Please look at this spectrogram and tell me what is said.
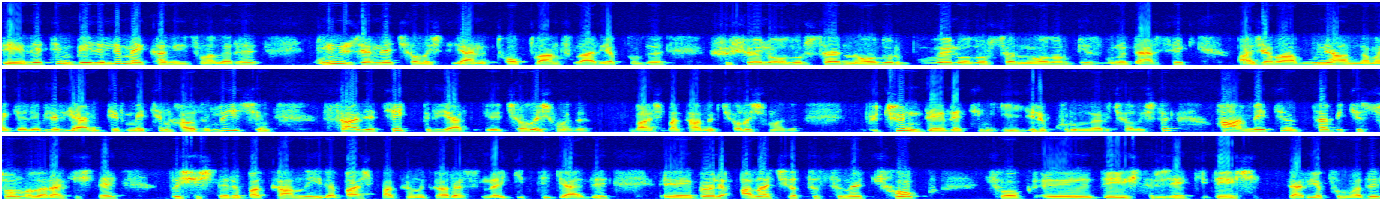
devletin belirli mekanizmaları bunun üzerine çalıştı. Yani toplantılar yapıldı. Şu şöyle olursa ne olur, bu böyle olursa ne olur, biz bunu dersek acaba bu ne anlama gelebilir? Yani bir metin hazırlığı için sadece tek bir yer e, çalışmadı. Başbakanlık çalışmadı. Bütün devletin ilgili kurumları çalıştı. Ha metin tabii ki son olarak işte Dışişleri Bakanlığı ile Başbakanlık arasında gitti geldi. Ee, böyle ana çatısını çok çok e, değiştirecek değişiklikler yapılmadı.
